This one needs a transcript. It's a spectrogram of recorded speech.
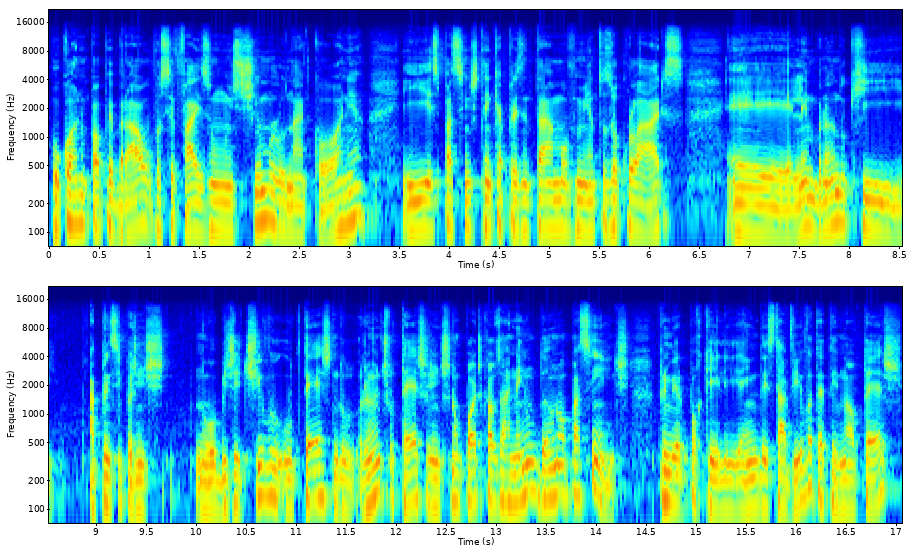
O córneo palpebral, você faz um estímulo na córnea e esse paciente tem que apresentar movimentos oculares. É, lembrando que, a princípio, a gente, no objetivo, o teste, durante o teste, a gente não pode causar nenhum dano ao paciente. Primeiro, porque ele ainda está vivo até terminar o teste,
